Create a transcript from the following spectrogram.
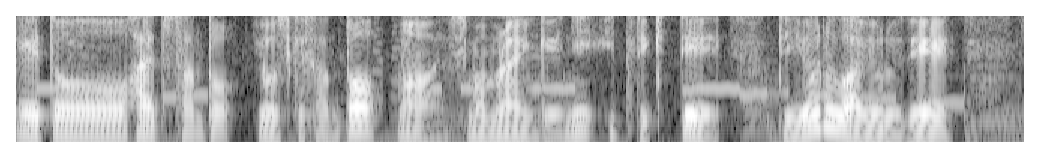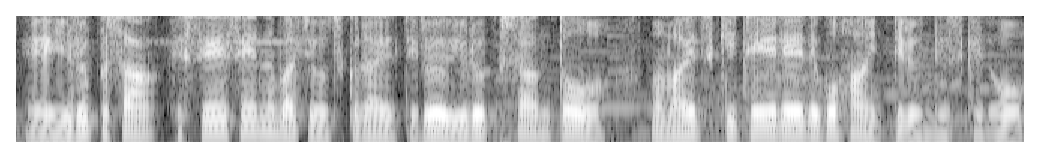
えっ、ー、と、隼人さんと洋介さんと、まあ、島村園芸に行ってきて、で、夜は夜で、えー、ゆるぷさん、SSN 鉢を作られてるゆるぷさんと、まあ、毎月定例でご飯行ってるんですけど、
